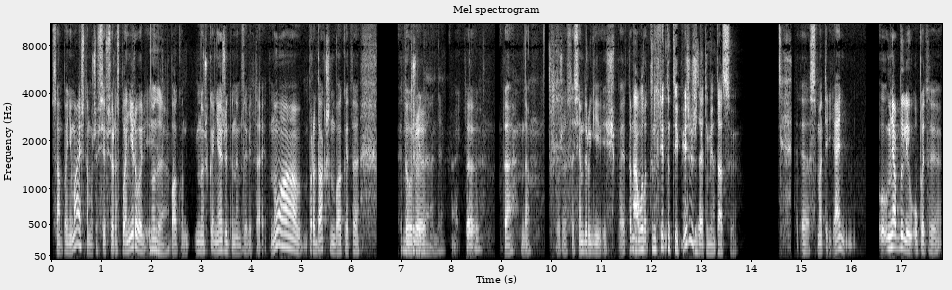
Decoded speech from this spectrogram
Сам понимаешь, там уже все все распланировали, ну, и да. баг он немножко неожиданным залетает. Ну а продакшн баг это, это ну, уже... Беда, да. Это, да, да. Это уже совсем другие вещи. Поэтому а вот, вот конкретно ты пишешь документацию? Э, смотри, я у меня были опыты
